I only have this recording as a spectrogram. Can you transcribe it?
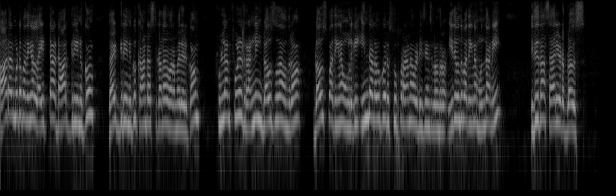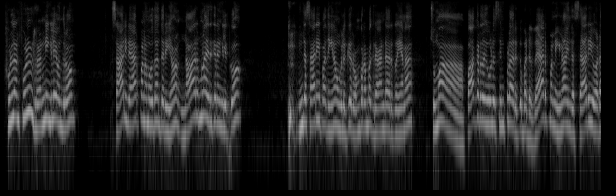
பார்டர் மட்டும் பார்த்தீங்கன்னா லைட்டாக டார்க் க்ரீனுக்கும் லைட் க்ரீனுக்கும் கான்ட்ராஸ்ட் கலர் வர மாதிரி இருக்கும். Full and full running blouse தான் வந்துடும் பிளவுஸ் பார்த்தீங்கன்னா உங்களுக்கு இந்த அளவுக்கு ஒரு சூப்பரான ஒரு டிசைன்ஸில் வந்துடும் இது வந்து பார்த்தீங்கன்னா முந்தானி. இதுதான் சாரியோட பிளவுஸ் ஃபுல் அண்ட் ஃபுல் ரன்னிங்லேயே வந்துடும் சாரி வேர் பண்ணும்போது தான் தெரியும். நார்மலாக இருக்கிறவங்களுக்கும் இந்த சாரி பார்த்தீங்கன்னா உங்களுக்கு ரொம்ப ரொம்ப கிராண்டாக இருக்கும். ஏன்னா சும்மா பார்க்கறதுக்கு இவ்வளோ சிம்பிளாக இருக்குது பட் வேர் பண்ணிங்கன்னா இந்த சாரியோட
